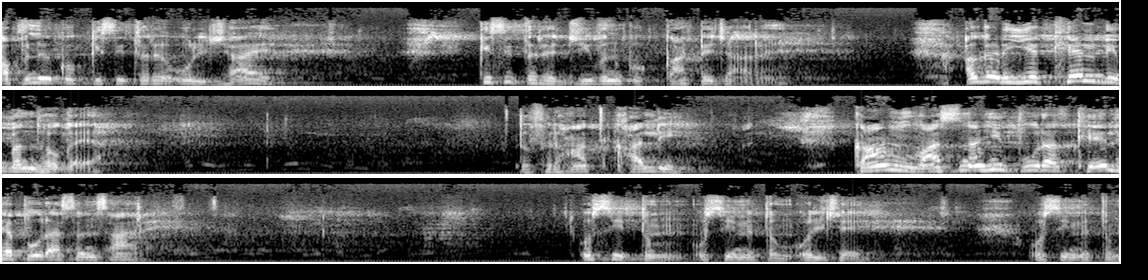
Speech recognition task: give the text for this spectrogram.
अपने को किसी तरह उलझाए, किसी तरह जीवन को काटे जा रहे हैं। अगर ये खेल भी बंद हो गया तो फिर हाथ खाली काम वासना ही पूरा खेल है, पूरा संसार है। उसी तुम, उसी में तुम उलझे, उसी में तुम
